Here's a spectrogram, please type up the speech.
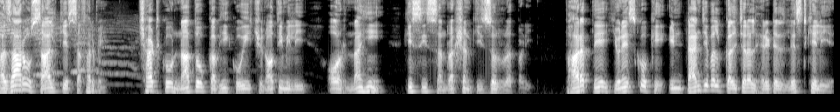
हज़ारों साल के सफ़र में छठ को ना तो कभी कोई चुनौती मिली और न ही किसी संरक्षण की ज़रूरत पड़ी। भारत ने यूनेस्को के इंटैंजिबल कल्चरल हेरिटेज लिस्ट के लिए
